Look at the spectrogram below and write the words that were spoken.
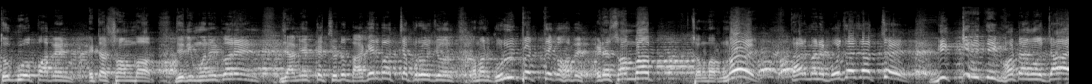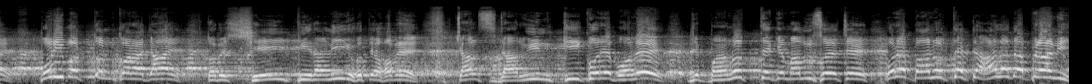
তবুও পাবেন, এটা সম্ভব। যদি মনে করেন যে আমি একটা ছোট বাঘের বাচ্চা প্রয়োজন, আমার গরুর পেট থেকে হবে, এটা সম্ভব? সম্ভব নয়। তার মানে বোঝা যাচ্ছে, বিকৃতি ঘটানো যায়, পরিবর্তন করা যায়, তবে সেই প্রাণী হতে হবে। চার্লস ডারউইন কি করে বলে যে বানর থেকে মানুষ হয়েছে? ওরা, বানর তো একটা আলাদা প্রাণী।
